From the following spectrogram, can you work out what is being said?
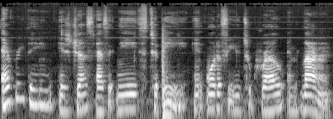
everything is just as it needs to be in order for you to grow and learn.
